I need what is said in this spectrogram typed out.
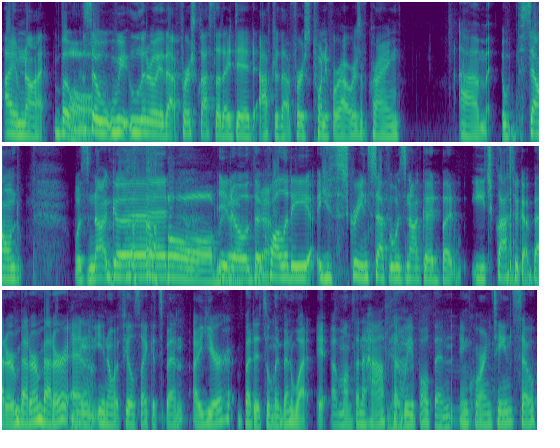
I am not. But Aw. so we literally that first class that I did after that first 24 hours of crying, um, sound was not good. Oh, man. you know the Yeah. quality screen stuff it was not good but each class we got better and better and better and Yeah. you know it feels like it's been a year but it's only been what a month and a half Yeah. that we've all been in quarantine so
